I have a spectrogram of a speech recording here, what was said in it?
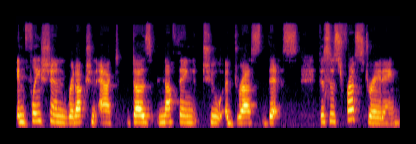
Inflation Reduction Act does nothing to address this. This is frustrating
